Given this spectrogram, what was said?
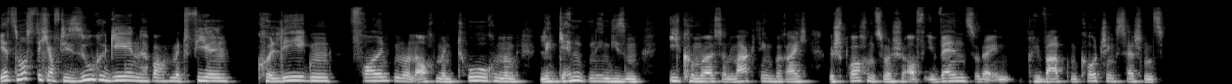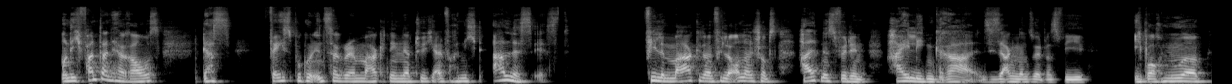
Jetzt musste ich auf die Suche gehen, habe auch mit vielen Kollegen, Freunden und auch Mentoren und Legenden in diesem E-Commerce und Marketing-Bereich gesprochen, zum Beispiel auf Events oder in privaten Coaching-Sessions. Und ich fand dann heraus, dass Facebook und Instagram-Marketing natürlich einfach nicht alles ist. Viele Marketer und viele Online-Shops halten es für den heiligen Gral. Sie sagen dann so etwas wie, ich brauche nur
